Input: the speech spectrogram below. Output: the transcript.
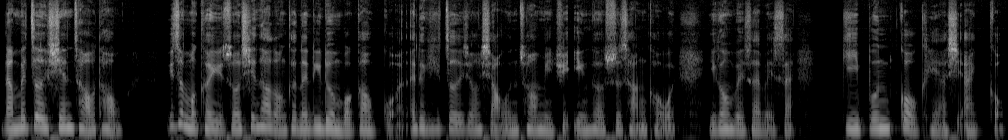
那么这仙草桶，你怎么可以说仙草桶可能利润不高管，还得去做一种小文创品去迎合市场口味？一共没赛没赛，基本顾客也是爱购，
